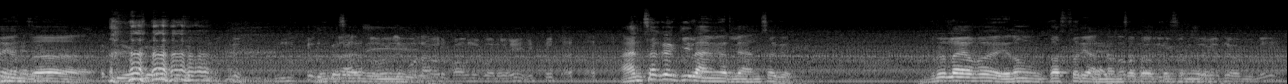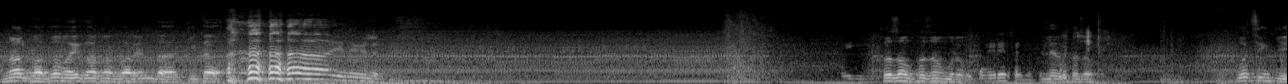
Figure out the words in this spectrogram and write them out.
नि हुन्छ। हुन्छ नि बोलाएर पाउनु पर्यो है। हान्छको किल हामीहरूले हान्छको। ब्रोलाई अब हेरौँ कसरी हान्न हुन्छ त कसरी नक भएको भइ गर्नु पऱ्यो नि त कि त। यिनीहरूले। खोजौँ खोजौँ ब्रो। लिएर खोजौँ। कोचिङ कि?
